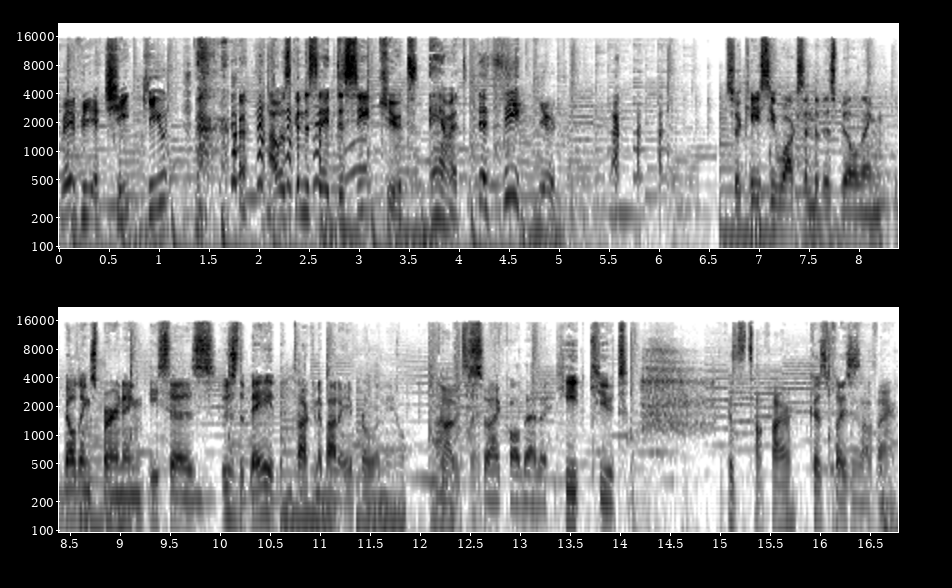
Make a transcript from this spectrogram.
Maybe a cheat cute? I was going to say deceit cute. Damn it. Deceit cute. So Casey walks into this building. The building's burning. He says, "Who's the babe?" Talking about April O'Neil. Um, Obviously. so I call that a heat cute Because it's on fire. because the place is on fire.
